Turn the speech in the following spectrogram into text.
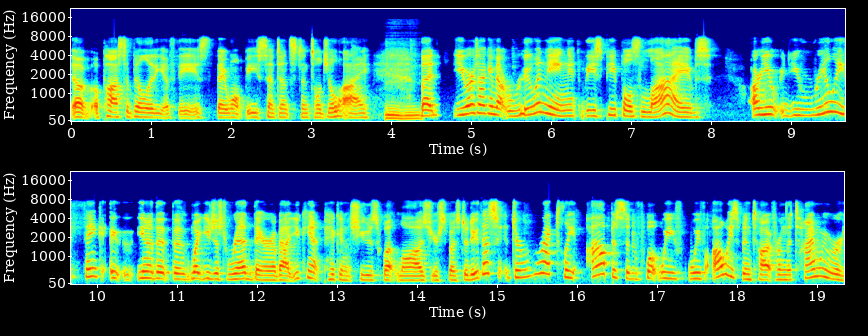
a, a, possibility of these. They won't be sentenced until July. Mm-hmm. But you are talking about ruining these people's lives. Are you you really think you know the, the what you just read there about you can't pick and choose what laws you're supposed to do? That's directly opposite of what we've we've always been taught from the time we were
